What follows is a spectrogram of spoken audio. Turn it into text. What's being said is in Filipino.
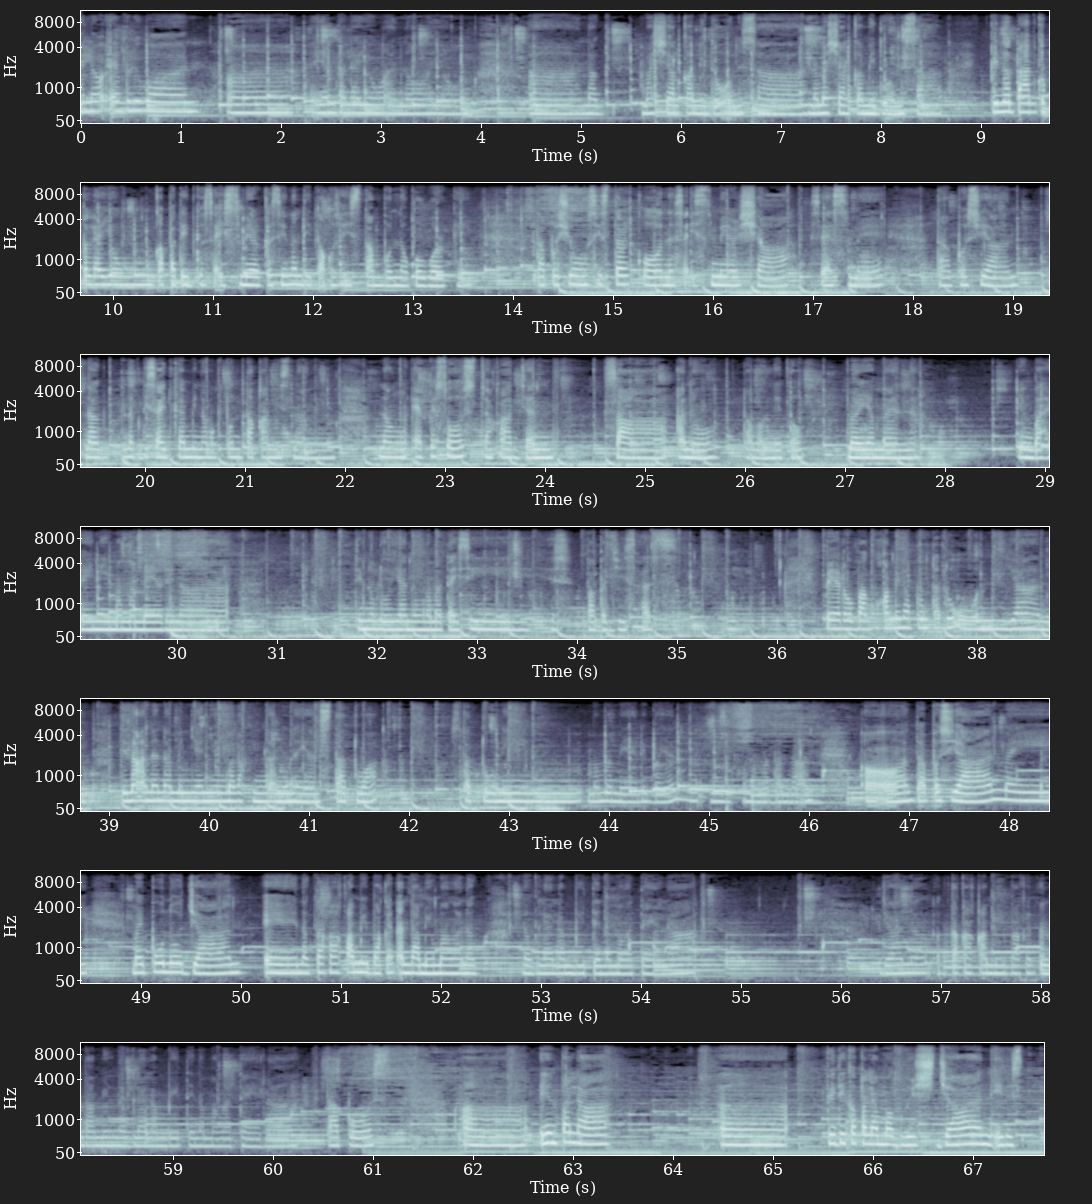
Hello everyone. Ah, ayan pala yung ano, yung ah, nagmasyal kami doon sa namasyal kami doon sa pinuntahan ko pala yung kapatid ko sa Izmir kasi nandito ako sa Istanbul nagwo-work eh. Tapos yung sister ko nasa Izmir siya, sa Esme. Tapos yan, nag, nag-decide kami na magpunta kami ng, ng Ephesus, tsaka dyan sa, ano, tawag nito, Mariamana. Yung bahay ni Mama Mary na tinuluyan nung namatay si Papa Jesus. Pero bago kami napunta doon, yan, dinaanan namin yan yung malaking ano na yan, statwa. Statue ni Mama Mary ba yan? Hindi ko na matandaan. Oo, tapos yan, may may puno dyan. Eh, nagtaka kami bakit ang daming mga nag, naglalambitin ng mga tela. Diyan, nagtaka kami bakit ang daming naglalambitin ng mga tela. Tapos, ah, yun pala, ah, pwede ka pala mag-wish dyan.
